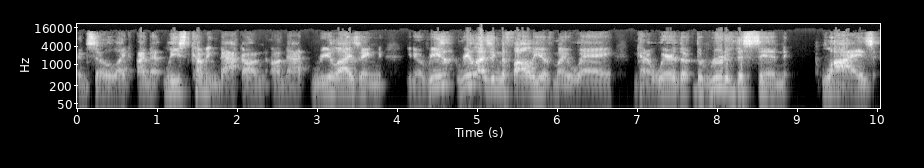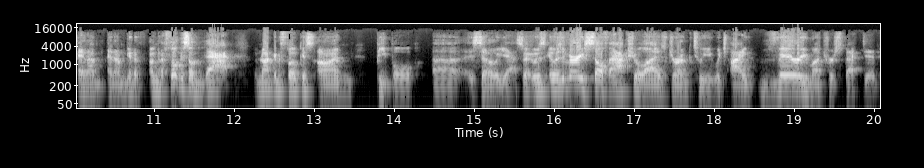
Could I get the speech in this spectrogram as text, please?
And so like I'm at least coming back on on that realizing, you know, re- realizing the folly of my way and kind of where the the root of this sin lies and I'm and I'm going to I'm going to focus on that. I'm not going to focus on people uh, so yeah, so it was it was a very self actualized drunk tweet, which I very much respected.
